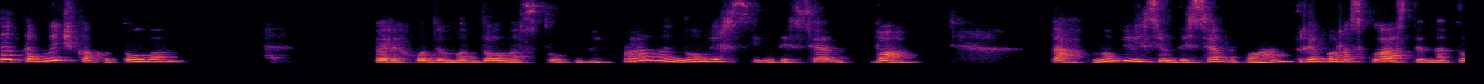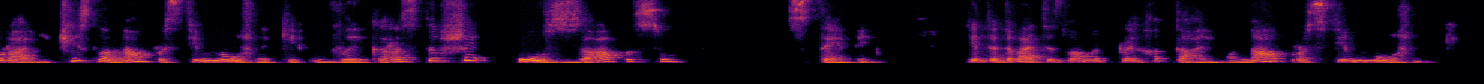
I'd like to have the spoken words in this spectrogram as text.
Це табличка готова. Переходимо до наступної вправи, номер 72. Так, в номері 72 треба розкласти натуральні числа на прості множники, використавши у запису степень. Діти, давайте з вами пригадаємо на прості множники.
